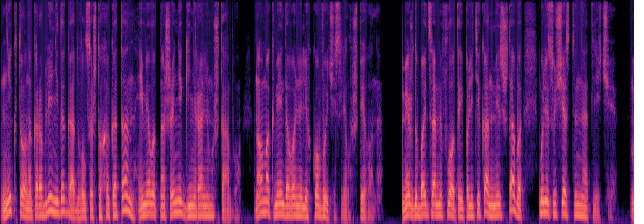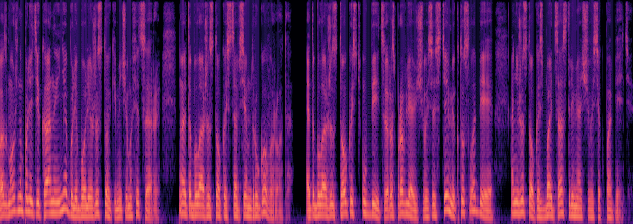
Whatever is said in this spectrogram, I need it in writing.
Никто на корабле не догадывался, что Хакатан имел отношение к генеральному штабу, но Макмейн довольно легко вычислил шпиона. Между бойцами флота и политиканами из штаба были существенные отличия. Возможно, политиканы и не были более жестокими, чем офицеры, но это была жестокость совсем другого рода. Это была жестокость убийцы, расправляющегося с теми, кто слабее, а не жестокость бойца, стремящегося к победе.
